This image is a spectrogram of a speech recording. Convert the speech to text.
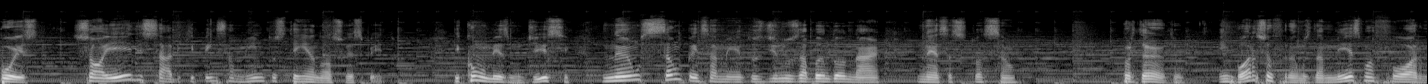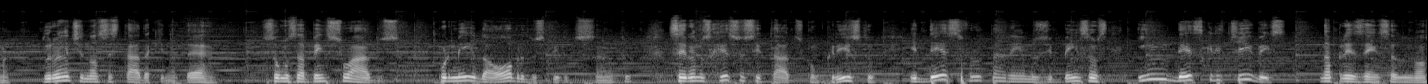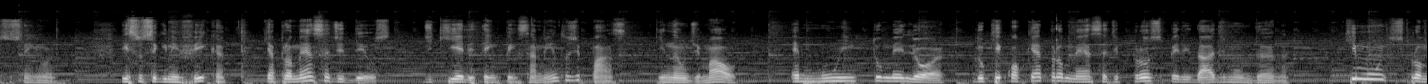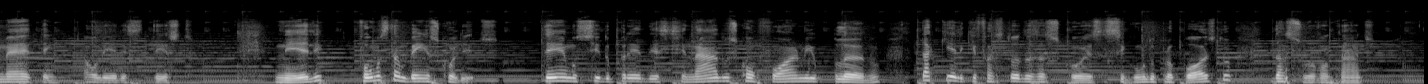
pois só ele sabe que pensamentos tem a nosso respeito. E como mesmo disse, não são pensamentos de nos abandonar nessa situação. Portanto, embora soframos da mesma forma durante nosso estado aqui na Terra, somos abençoados por meio da obra do Espírito Santo, seremos ressuscitados com Cristo e desfrutaremos de bênçãos indescritíveis na presença do nosso Senhor. Isso significa que a promessa de Deus de que ele tem pensamentos de paz e não de mal, é muito melhor do que qualquer promessa de prosperidade mundana que muitos prometem ao ler esse texto. Nele, fomos também escolhidos. Temos sido predestinados conforme o plano daquele que faz todas as coisas segundo o propósito da sua vontade,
